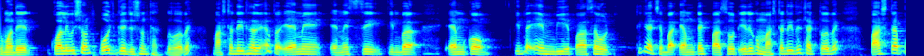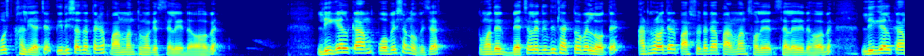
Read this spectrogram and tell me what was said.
তোমাদের কোয়ালিফিকেশন পোস্ট গ্রাজুয়েশন থাকতে হবে। মাস্টার ডিগ্রি থাকবে তো এম এ এমএসসি কিংবা এম কম কিংবা M B A pass out ঠিক আছে? বা এমটেক পাস আউট এরকম মাস্টার ডিগ্রি থাকতে হবে। পাঁচটা পোস্ট খালি আছে, তিরিশ হাজার টাকা পার মান্থ তোমাকে স্যালারি দেওয়া হবে। লিগেল কাম প্রবেশন অফিসার তোমাদের ব্যাচেলার ডিগ্রি থাকতে হবে লতে। আঠারো হাজার পাঁচশো টাকা পার মান্থ স্যালারি দেওয়া হবে। লিগেল কাম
